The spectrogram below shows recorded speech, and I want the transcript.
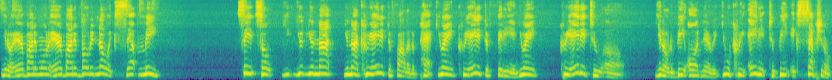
You know, everybody wanted, everybody voted no except me. See, so you, you you're not you're not created to follow the pack. You ain't created to fit in. You ain't created to uh you know, to be ordinary. You were created to be exceptional.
